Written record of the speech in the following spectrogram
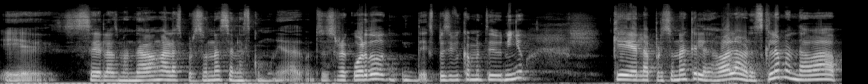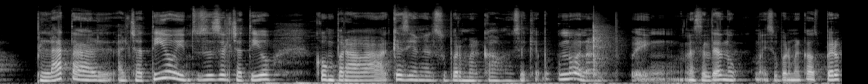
eh, se las mandaban a las personas en las comunidades. Entonces recuerdo específicamente de un niño que la persona que le daba, la verdad es que le mandaba plata al, chatío y entonces el chatío compraba, que hacía en el supermercado, no sé qué, no, bueno, en las aldeas no, hay supermercados, pero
